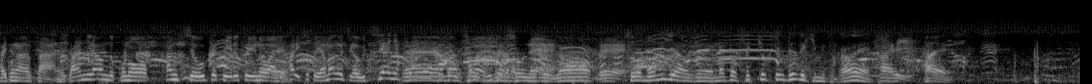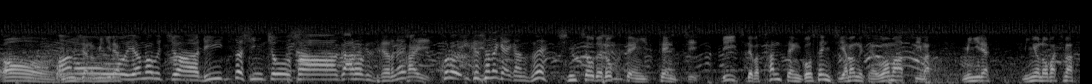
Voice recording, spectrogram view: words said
ファイトガンさん、第2ラウンドこのパンチを受けているというのは、やはりちょっと山口が打ち合いに入えーろうかという構えを見せてますね。そうですねええそのボニージャはですね、また積極的に出てきますからね。はい、はい。あのー山口はリーチと身長差があるわけですからね、はいこれを生かさなきゃいかんですね。身長で6.1センチ、リーチでは3.5センチ山口が上回っています。右です。右を伸ばします。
